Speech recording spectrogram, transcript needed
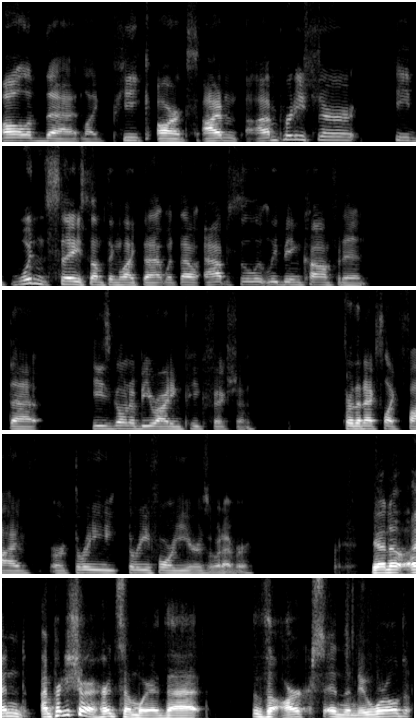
all of that, like peak arcs. I'm I'm pretty sure he wouldn't say something like that without absolutely being confident that he's going to be writing peak fiction for the next like five or three, three, four years or whatever. Yeah, no, and I'm pretty sure I heard somewhere that the arcs in the New World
